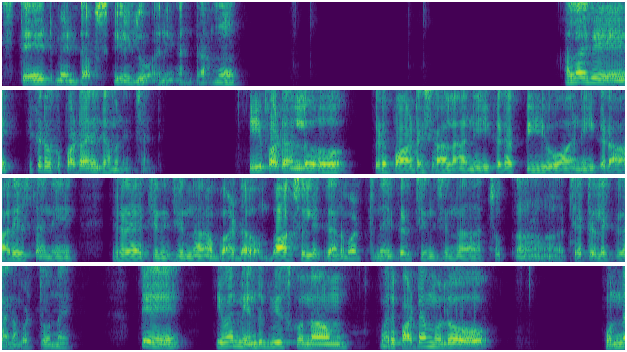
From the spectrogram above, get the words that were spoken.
స్టేట్మెంట్ ఆఫ్ స్కేలు అని అంటాము. అలాగే ఇక్కడ ఒక పటాన్ని గమనించండి. ఈ పటంలో ఇక్కడ పాఠశాల అని ఇక్కడ పిఓ అని ఇక్కడ ఆర్ఎస్ అని ఇక్కడ చిన్న చిన్న బడ బాక్సు లెక్క కనబడుతున్నాయి. ఇక్కడ చిన్న చిన్న చు చెట్ల లెక్క కనబడుతున్నాయి. అంటే ఇవన్నీ ఎందుకు గీసుకున్నాం మరి పటంలో ఉన్న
